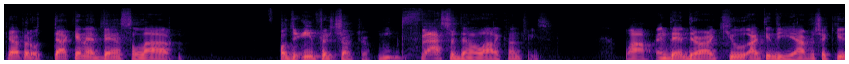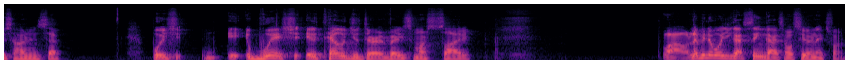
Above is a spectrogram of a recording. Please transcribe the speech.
Capital that can advance a lot of the infrastructure faster than a lot of countries. Wow. And then their IQ, I think the average IQ is 107, which, which it tells you they're a very smart society. Wow. Let me know what you guys think, guys. I'll see you in the next one.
